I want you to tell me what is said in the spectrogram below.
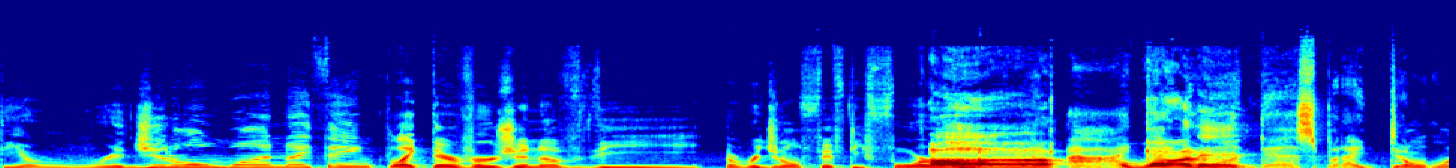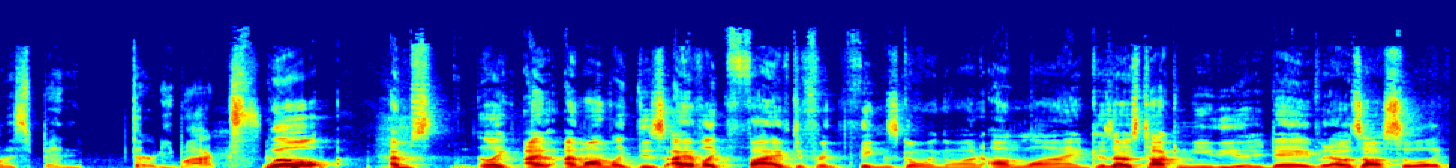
the original one, I think, like their version of the original 54 one. I'm Ah, like, "Ah, I want it. want this, but I don't want to spend 30 bucks. well i'm like I, i'm on like this i have like five different things going on online because i was talking to you the other day but i was also like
